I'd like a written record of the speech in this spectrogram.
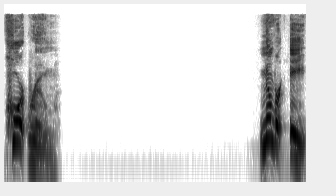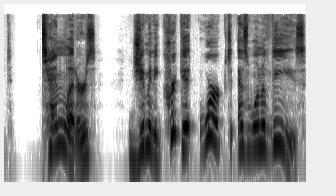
Courtroom. Number 8. 10 letters. Jiminy Cricket worked as one of these.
